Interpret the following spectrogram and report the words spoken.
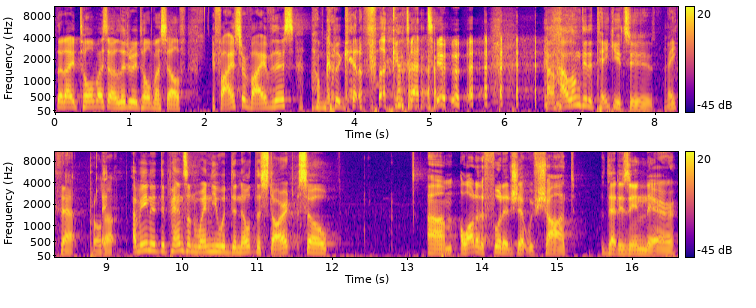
that I told myself, I literally told myself, if I survive this, I'm gonna get a fucking tattoo. How, how long did it take you to make that product? I mean, it depends on when you would denote the start. So, um, a lot of the footage that we've shot that is in there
